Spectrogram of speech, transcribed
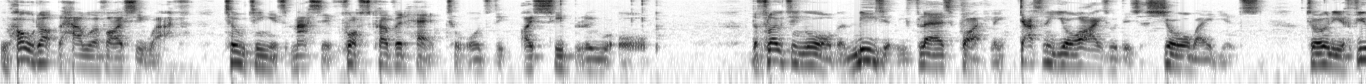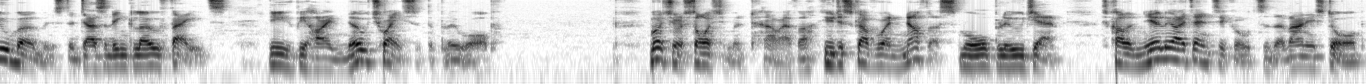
You hold up the Hammer of Icy Wrath tilting its massive frost covered head towards the icy blue orb. The floating orb immediately flares brightly, dazzling your eyes with its azure radiance. After only a few moments, the dazzling glow fades, leaving behind no trace of the blue orb. Much to your astonishment, however, you discover another small blue gem, colour nearly identical to the vanished orb,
